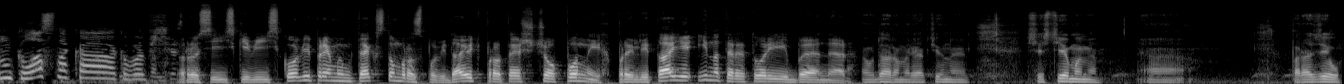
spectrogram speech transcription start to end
М, классно как вообще. Російські військові прямим текстом розповідають про те, що по них прилітає і на території БНР. ударом реактивными системами э, поразил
